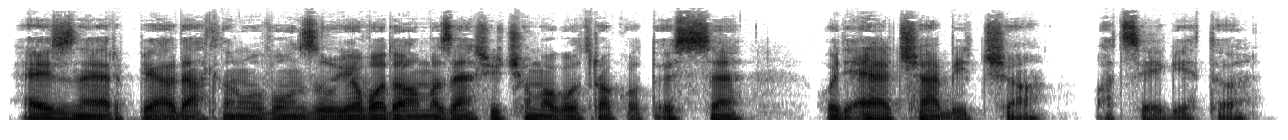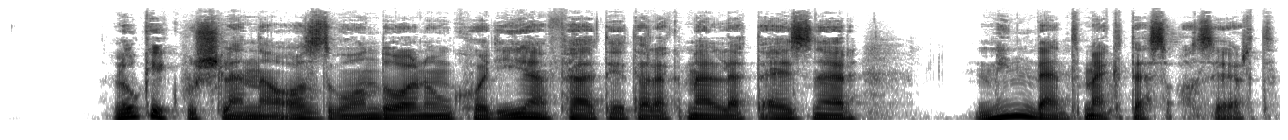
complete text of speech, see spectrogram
Eisner példátlanul vonzó javadalmazási csomagot rakott össze, hogy elcsábítsa a cégétől. Logikus lenne azt gondolnunk, hogy ilyen feltételek mellett Eisner mindent megtesz azért,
